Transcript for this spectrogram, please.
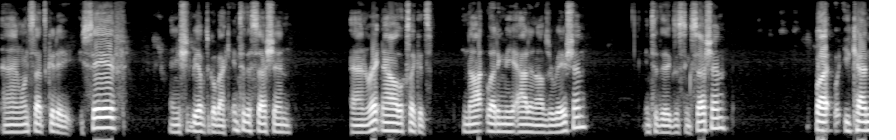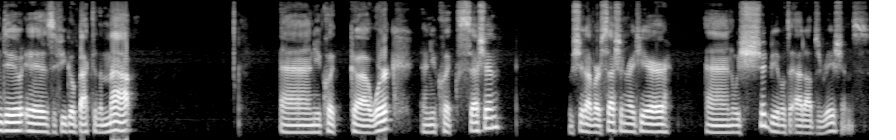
And once that's good, you save, and you should be able to go back into the session. And right now, it looks like it's not letting me add an observation into the existing session. But what you can do is if you go back to the map and you click uh, work and you click session, we should have our session right here and we should be able to add observations.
